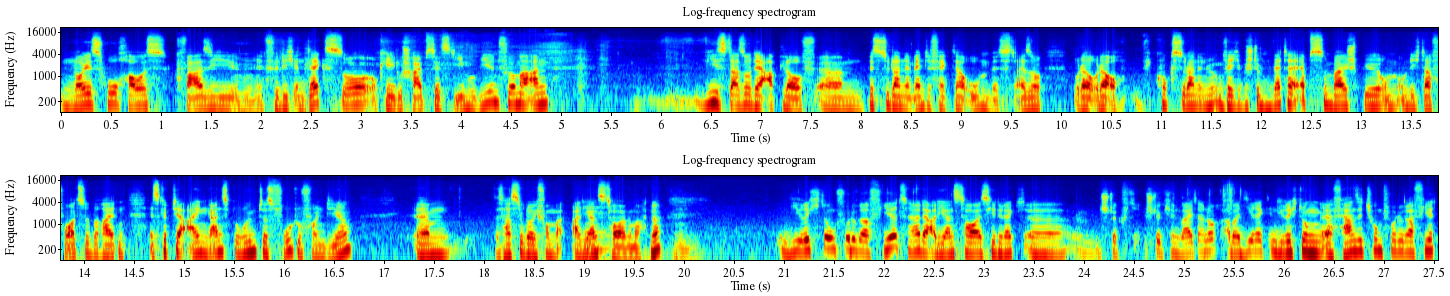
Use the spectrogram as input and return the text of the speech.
neues Hochhaus quasi äh, für dich entdeckst? So, okay, du schreibst jetzt die Immobilienfirma an. Wie ist da so der Ablauf, ähm, bis du dann im Endeffekt da oben bist? Also, oder, oder auch, wie guckst du dann in irgendwelche bestimmten Wetter-Apps zum Beispiel, um, um dich da vorzubereiten? Es gibt ja ein ganz berühmtes Foto von dir. Ähm, das hast du, glaube ich, vom Allianz Tower gemacht, ne? In die Richtung fotografiert. Ja, der Allianz Tower ist hier direkt äh, ein Stück, Stückchen weiter noch, aber direkt in die Richtung äh, Fernsehturm fotografiert.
